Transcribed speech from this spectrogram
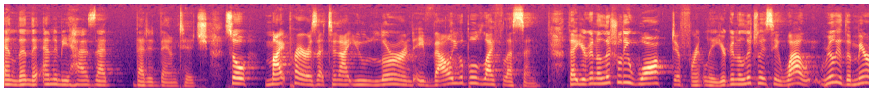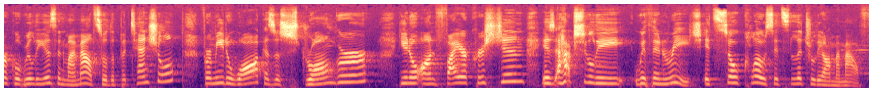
And then the enemy has that that advantage. So, my prayer is that tonight you learned a valuable life lesson, that you're going to literally walk differently. You're going to literally say, wow, really, the miracle really is in my mouth. So, the potential for me to walk as a stronger, you know, on fire Christian is actually within reach. It's so close, it's literally on my mouth.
